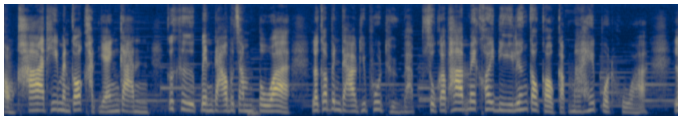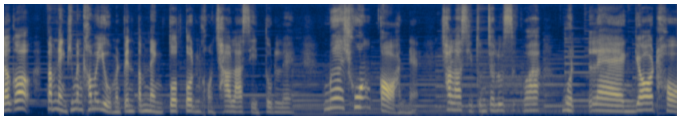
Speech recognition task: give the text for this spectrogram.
สองค่าที่มันก็ขัดแย้งกัน ก็คือเป็นดาวประจำตัว แล้วก็เป็นดาวที่พูดถึงแบบสุขภาพไม่ค่อยดีเรื่องเก่าๆกลับมาให้ปวดหัว แล้วก็ตำแหน่งที่มันเข้ามาอยู่มันเป็นตำแหน่งตัวตนของชาวราศีตุลเลย เมื่อช่วงก่อนเนี่ยชาวราศีตุลจะรู้สึกว่าหมดแรงย่อท้อ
